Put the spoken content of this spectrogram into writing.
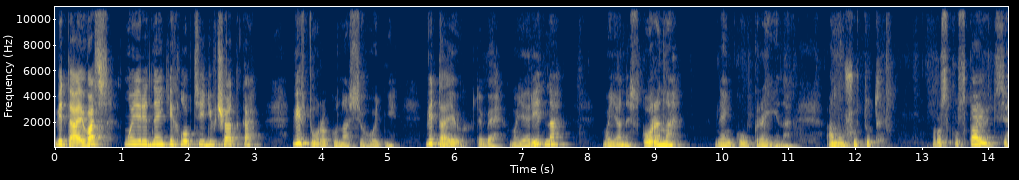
Вітаю вас, мої рідненькі хлопці і дівчатка. Вівторок у нас сьогодні. Вітаю тебе, моя рідна, моя нескорена, ненька Україна. А ну, що тут розпускаються?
